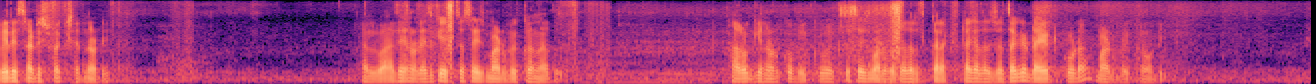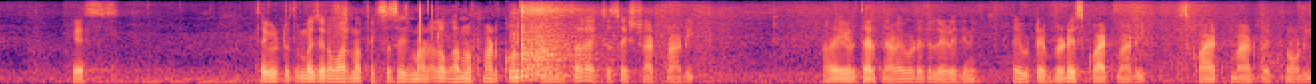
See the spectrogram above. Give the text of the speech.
ಬೇರೆ ಸ್ಯಾಟಿಸ್ಫ್ಯಾಕ್ಷನ್ ನೋಡಿ. ಅಲ್ವಾ? ಅದೇ ನೋಡಿ, ಅದಕ್ಕೆ ಎಕ್ಸಸೈಸ್ ಮಾಡಬೇಕು ಅನ್ನೋದು. ಆರೋಗ್ಯ ನೋಡ್ಕೋಬೇಕು ಎಕ್ಸಸೈಸ್ ಮಾಡಬೇಕು, ಅದ್ರದ್ದು ಕರೆಕ್ಟಾಗಿ ಅದ್ರ ಜೊತೆಗೆ ಡಯಟ್ ಕೂಡ ಮಾಡಬೇಕು ನೋಡಿ. ಎಸ್ ದಯವಿಟ್ಟು ತುಂಬ ಜನ ವಾರ್ಮಪ್ ಎಕ್ಸಸೈಸ್ ಮಾಡಲ್ಲ ವಾರ್ಮಪ್ ಮಾಡಿಕೊಂಡು ಆನಂತರ ಎಕ್ಸಸೈಸ್ ಸ್ಟಾರ್ಟ್ ಮಾಡಿ. ಅದೇ ಹೇಳ್ತಾ ಇರ್ತೀನಿ, ಹಳೆ ವಿಡಿಯೋದಲ್ಲಿ ಹೇಳಿದ್ದೀನಿ. ದಯವಿಟ್ಟು ಎವ್ರಿಡೇ ಸ್ಕ್ವಾಟ್ ಮಾಡಿ ಸ್ಕ್ವಾಟ್ ಮಾಡಬೇಕು ನೋಡಿ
